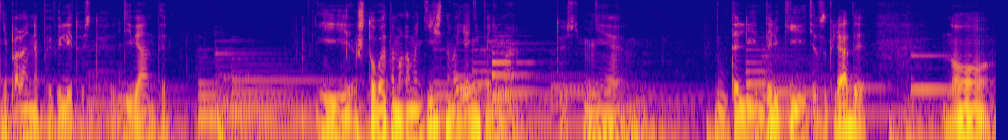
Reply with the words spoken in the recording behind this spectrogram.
неправильно повели, то есть девианты. И что в этом романтичного, я не понимаю. То есть мне дали, далеки эти взгляды, но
